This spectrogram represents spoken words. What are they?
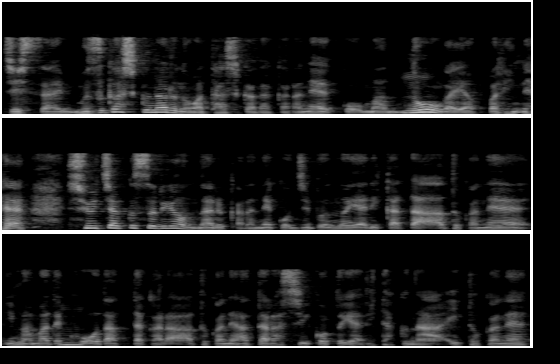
実際難しくなるのは確かだからね。こう、まあ、脳がやっぱりね 執着するようになるからね。こう自分のやり方とかね今までこうだったからとかね新しいことやりたくないとかね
